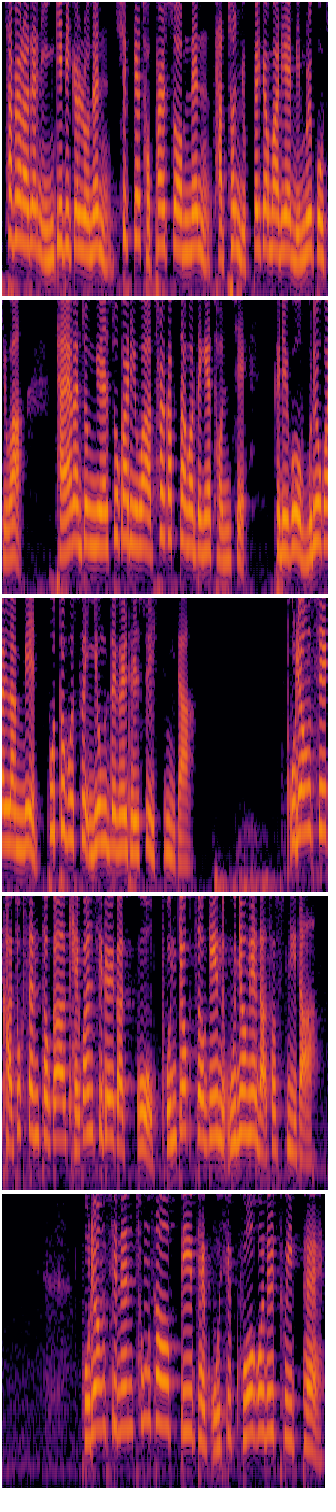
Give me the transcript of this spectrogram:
차별화된 인기 비결로는 쉽게 접할 수 없는 4,600여 마리의 민물고기와 다양한 종류의 쏘가리와 철갑상어 등의 전시, 그리고 무료 관람 및 포토부스 이용 등을 들 수 있습니다. 보령시 가족센터가 개관식을 갖고 본격적인 운영에 나섰습니다. 보령시는 총사업비 159억 원을 투입해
